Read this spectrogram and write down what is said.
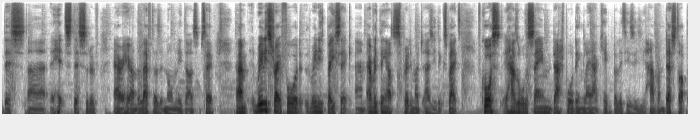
this uh, it hits this sort of area here on the left as it normally does. So um, really straightforward really basic. Um, everything else is pretty much as you'd expect. Of course it has all the same dashboarding layout capabilities as you have on desktop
